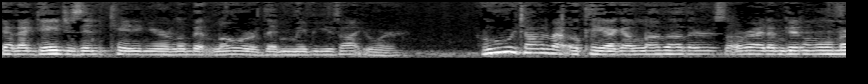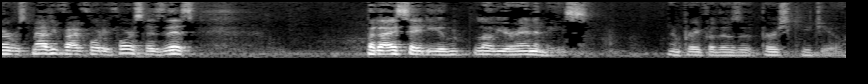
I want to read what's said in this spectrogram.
Yeah, that gauge is indicating you're a little bit lower than maybe you thought you were. Who are we talking about? Okay, I got to love others. All right, I'm getting a little nervous. Matthew 5:44 says this, "But I say to you, love your enemies and pray for those that persecute you."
